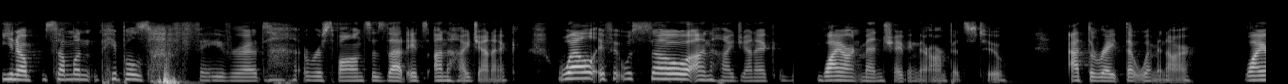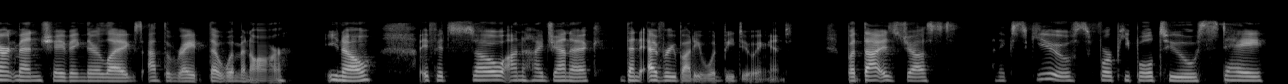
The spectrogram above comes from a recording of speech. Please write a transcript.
you know someone people's favorite response is that it's unhygienic. Well if it was so unhygienic why aren't men shaving their armpits too at the rate that women are? Why aren't men shaving their legs at the rate that women are you know if it's so unhygienic then everybody would be doing it. But that is just an excuse for people to stay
